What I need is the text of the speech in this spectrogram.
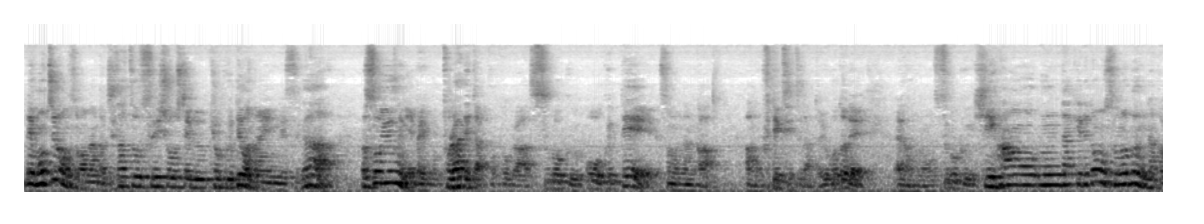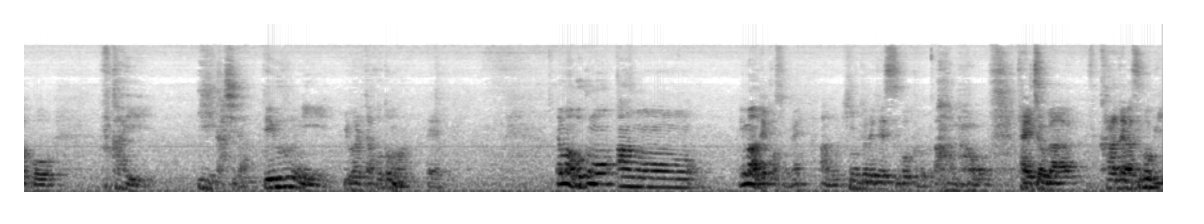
でもちろんそのなんか自殺を推奨している曲ではないんですがそういうふうにやっぱり取られたことがすごく多くてそのなんかあの不適切だということであのすごく批判を生んだけれどもその分なんかこう深いいい歌詞だっていうふうに言われたこともあって。で、まあ、僕もあの今でこそねあの筋トレですごく あの体調が体がすごく元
